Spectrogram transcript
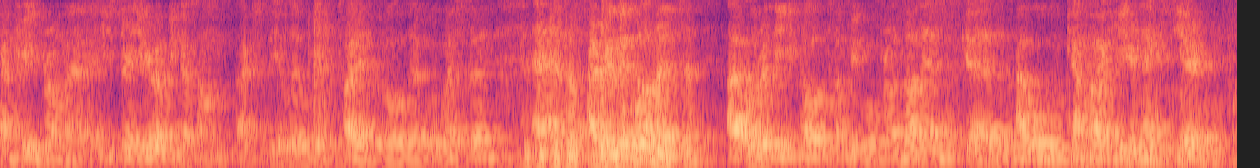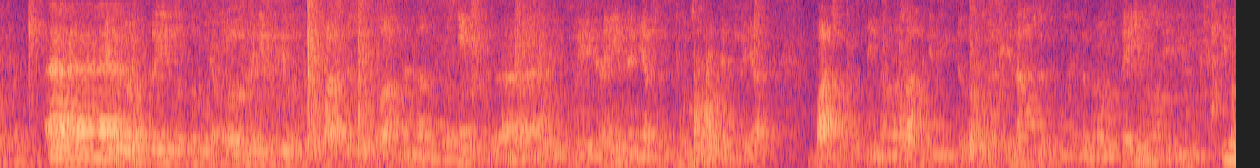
country from uh, Eastern Europe because I'm actually a little bit tired with all the Western. And I really love it. I already told some people from Donetsk uh, that I will come back here next year. Я Uh, схід е, від своєї країни. Я вже змучений тим, що я бачу постійно на заході, мені хотілося щось інакше, тому він вибрав Україну. І він, йому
